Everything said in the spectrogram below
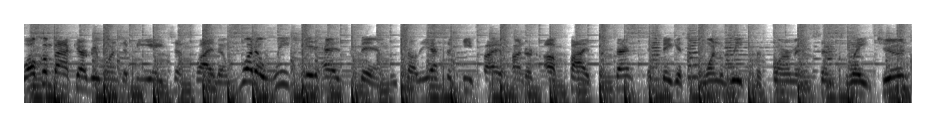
Welcome back, everyone, to BHS Live, and what a week it has been. We saw the S&P 500 up five percent, the biggest one-week performance since late June.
